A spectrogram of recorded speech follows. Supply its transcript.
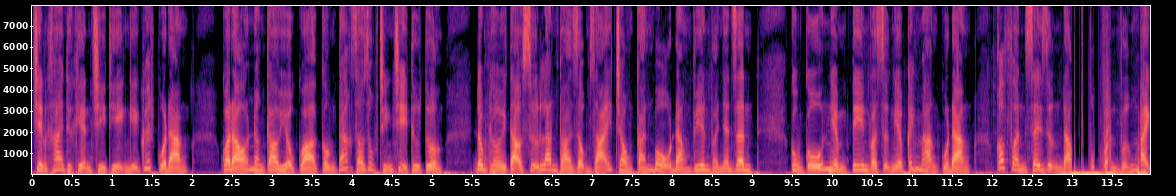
triển khai thực hiện chỉ thị nghị quyết của Đảng, qua đó nâng cao hiệu quả công tác giáo dục chính trị tư tưởng, đồng thời tạo sự lan tỏa rộng rãi trong cán bộ, đảng viên và nhân dân củng cố niềm tin và sự nghiệp cách mạng của Đảng, góp phần xây dựng Đảng bộ quận vững mạnh,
